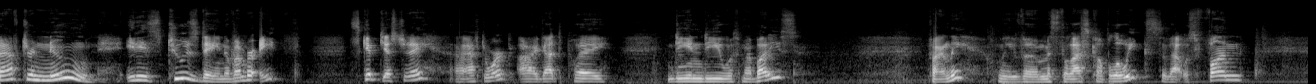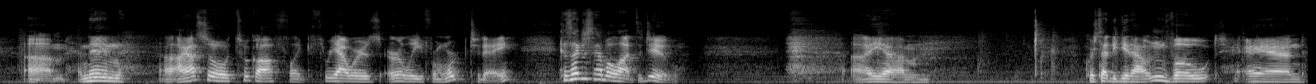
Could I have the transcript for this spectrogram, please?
afternoon. It is Tuesday, November 8th. Skipped yesterday uh, after work. I got to play D&D with my buddies. Finally, we've uh, missed the last couple of weeks, so that was fun. Um, and then uh, I also took off like three hours early from work today because I just have a lot to do. I, um, of course, had to get out and vote, and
